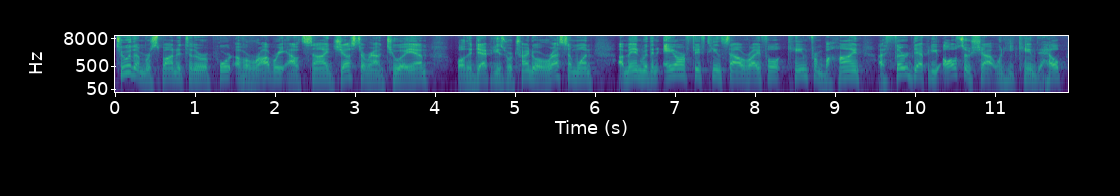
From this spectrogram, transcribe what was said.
Two of them responded to the report of a robbery outside just around 2 a.m. While the deputies were trying to arrest someone, a man with an AR-15 style rifle came from behind. A third deputy also shot when he came to help.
